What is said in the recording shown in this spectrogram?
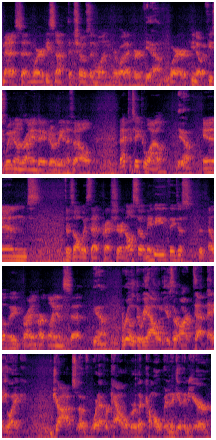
Madison, where he's not the chosen one or whatever. yeah, Where you know if he's waiting on Ryan Day to go to the NFL, that could take a while, yeah, and there's always that pressure. And also maybe they just elevate Brian Hartline instead. yeah. Really, the reality is there aren't that many like jobs of whatever caliber that come open in a given year.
